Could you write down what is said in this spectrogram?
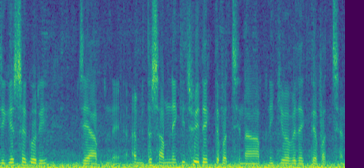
জিজ্ঞাসা করি যে আপনি, আমি তো সামনে কিছুই দেখতে পাচ্ছি না, আপনি কীভাবে দেখতে পাচ্ছেন?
